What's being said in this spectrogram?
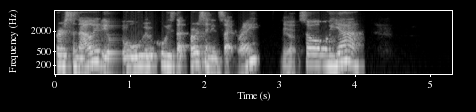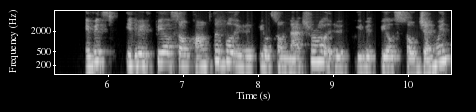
personality who, who is that person inside right? Yeah. So yeah. If it's if it feels so comfortable if it feels so natural if it, if it feels so genuine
